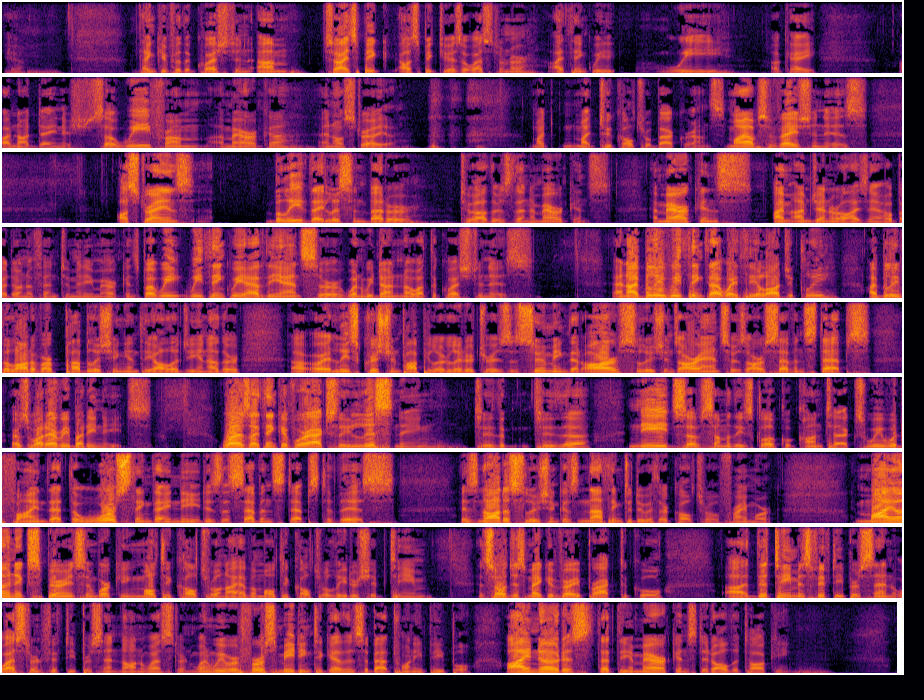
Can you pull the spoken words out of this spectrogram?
Yeah. Thank you for the question. Um, so I speak. I'll speak to you as a Westerner. I think we, we, okay. I'm not Danish. So we from America and Australia, my my two cultural backgrounds. My observation is Australians believe they listen better to others than Americans. Americans I'm I'm generalizing. I hope I don't offend too many Americans, but we we think we have the answer when we don't know what the question is. And I believe we think that way theologically. I believe a lot of our publishing in theology and other uh, or at least Christian popular literature, is assuming that our solutions, our answers, our seven steps is what everybody needs. Whereas I think if we're actually listening to the to the needs of some of these local contexts, we would find that the worst thing they need is the seven steps to this is not a solution because nothing to do with their cultural framework. My own experience in working multicultural, and I have a multicultural leadership team, and so I'll just make it very practical. Uh, the team is 50% Western, 50% non Western. When we were first meeting together, it's about 20 people, I noticed that the Americans did all the talking.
